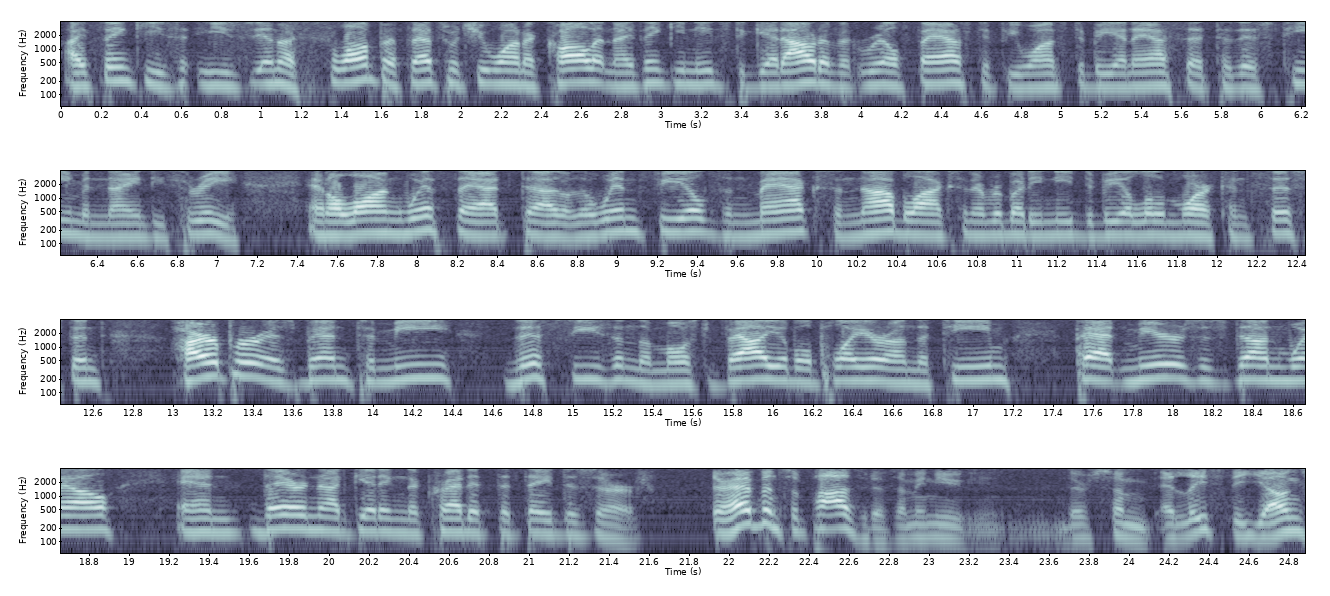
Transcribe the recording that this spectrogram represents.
I think he's he's in a slump if that's what you want to call it, and I think he needs to get out of it real fast if he wants to be an asset to this team in '93. And along with that, uh, the Winfields and Macks and Knoblauchs and everybody need to be a little more consistent. Harper has been to me this season the most valuable player on the team. Pat Meares has done well, and they're not getting the credit that they deserve. There have been some positives. I mean, you, there's some, at least the young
